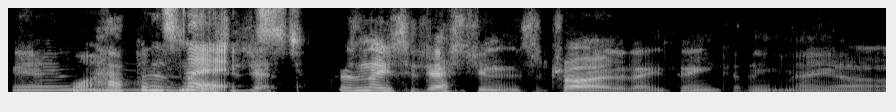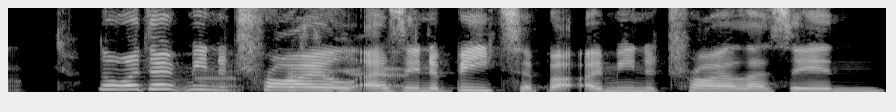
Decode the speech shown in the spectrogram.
Yeah, what happens there's no next. there's no suggestion it's a trial. I don't think. I think they are. No, I don't mean uh, a trial as in a beta, but I mean a trial as in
